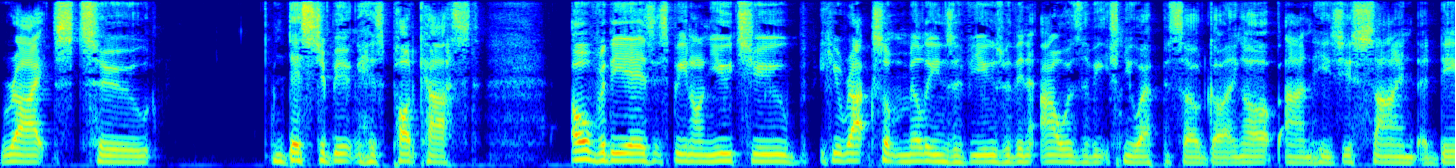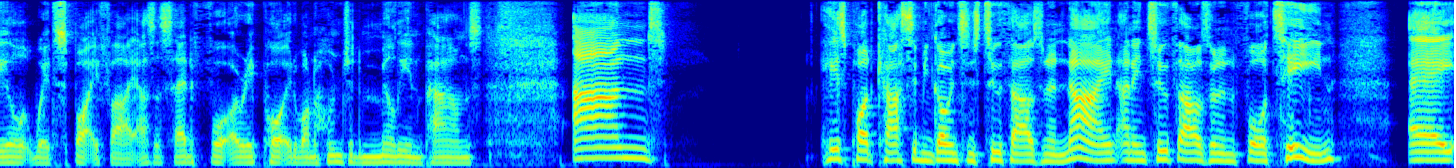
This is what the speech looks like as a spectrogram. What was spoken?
rights to distributing his podcast. Over the years, it's been on YouTube. He racks up millions of views within hours of each new episode going up, and he's just signed a deal with Spotify, as I said, for a reported 100 million pounds. And his podcast has been going since 2009, and in 2014, a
